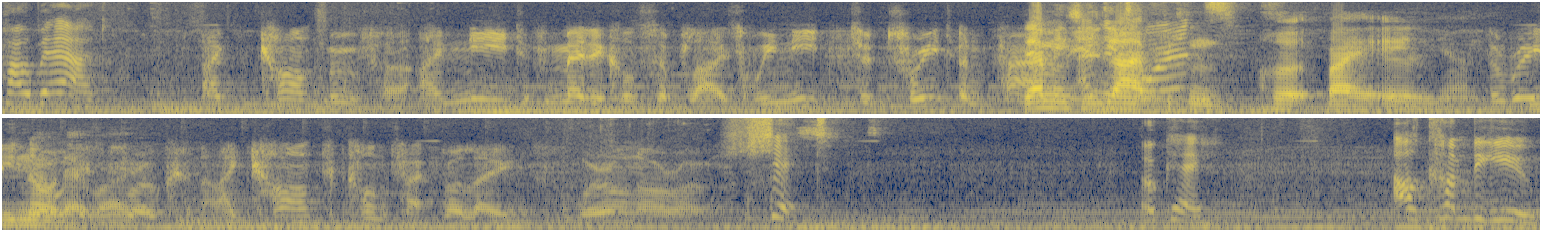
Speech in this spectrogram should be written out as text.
How bad? I can't move her. I need medical supplies. We need to treat and pack. That means he And got Torrens? freaking hurt by an alien. the radio You know that, is right? broken. I can't contact Verlaine. We're on our own. Shit. Okay. I'll come to you.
